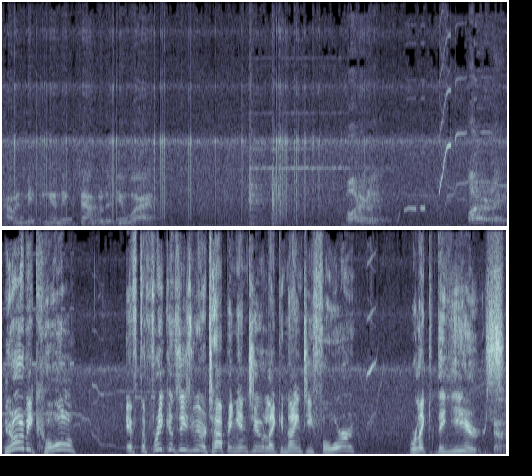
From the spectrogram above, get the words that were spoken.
Now, in making an example of you, I... Orderly! Orderly! You know what would be cool? If the frequencies we were tapping into, like 94, were like the years. just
